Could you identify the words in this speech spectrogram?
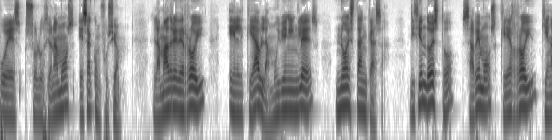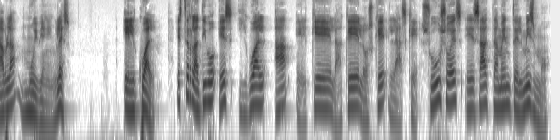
pues solucionamos esa confusión. La madre de Roy, el que habla muy bien inglés, no está en casa. Diciendo esto, sabemos que es Roy quien habla muy bien inglés. El cual. Este relativo es igual a el que, la que, los que, las que. Su uso es exactamente el mismo.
